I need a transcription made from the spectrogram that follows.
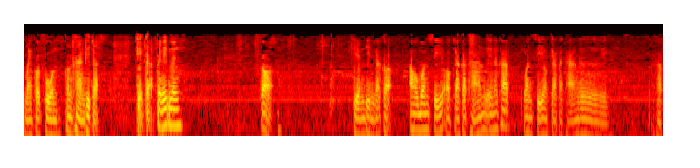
ไมโครโฟนค่อนข้างที่จะเกะกะไปนิดนึง ก็เตรียมดินแล้วก็เอาบอลสีออกจากกระถางเลยนะครับ บอลสีออกจากกระถางเลยนะครับ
